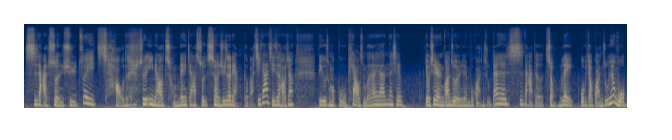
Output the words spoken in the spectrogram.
施打的顺序。最吵的就是疫苗种类加顺顺序这两个吧。其他其实好像，比如什么股票什么那些那些。有些人关注，有些人不关注。但是施打的种类我比较关注，因为我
